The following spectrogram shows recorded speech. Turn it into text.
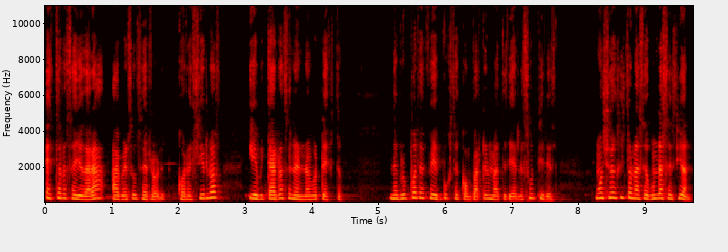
Esto les ayudará a ver sus errores, corregirlos y evitarlos en el nuevo texto. En el grupo de Facebook se comparten materiales útiles. Mucho éxito en la segunda sesión.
